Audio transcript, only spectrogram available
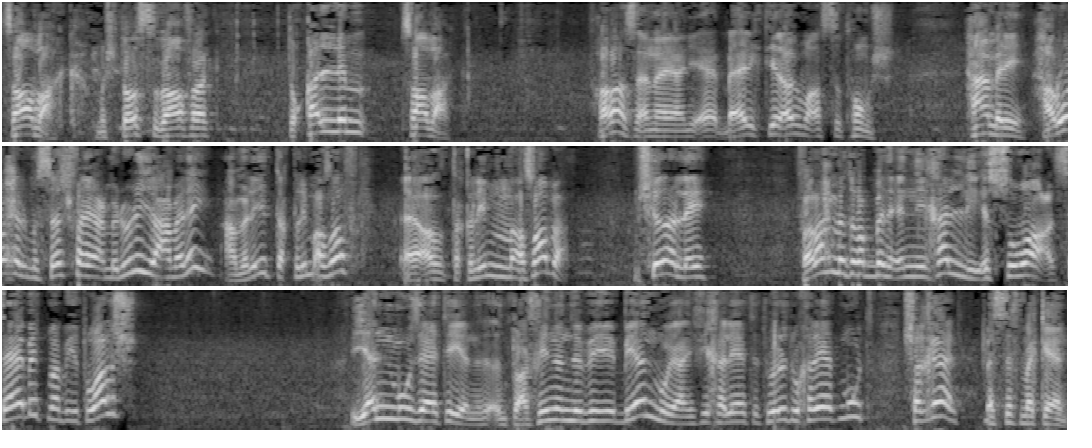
صابعك مش تقص ضوافرك تقلم صابعك خلاص أنا يعني بقالي كتير قوي ما قصيتهمش. هعمل إيه؟ هروح المستشفى يعملوا لي عملية عملية تقليم أظافر آه، تقليم أصابع. مش كده ولا إيه؟ فرحمة ربنا إن يخلي الصباع ثابت ما بيطولش. ينمو ذاتيا. أنتوا عارفين إن بي- بينمو يعني في خلية تتولد وخلية تموت. شغال بس في مكان.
